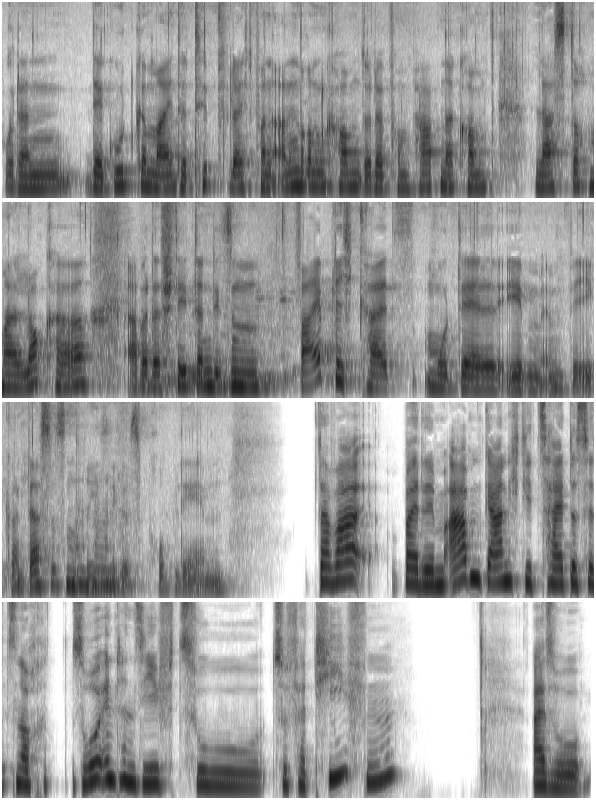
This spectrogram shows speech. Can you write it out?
wo dann der gut gemeinte Tipp vielleicht von anderen kommt oder vom Partner kommt, lass doch mal locker. Aber das steht dann diesem Weiblichkeitsmodell eben im Weg und das ist ein mhm. riesiges Problem. Da war bei dem Abend gar nicht die Zeit, das jetzt noch so intensiv zu, zu vertiefen. Also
